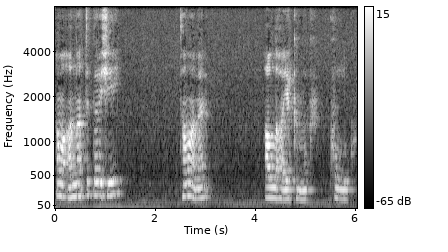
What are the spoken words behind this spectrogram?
Ama anlattıkları şey tamamen Allah'a yakınlık, kulluk,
